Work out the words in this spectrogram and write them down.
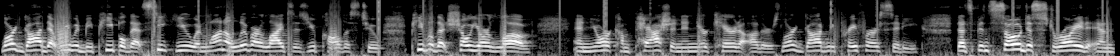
Lord God, that we would be people that seek you and want to live our lives as you've called us to, people that show your love and your compassion and your care to others. Lord God, we pray for our city that's been so destroyed and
